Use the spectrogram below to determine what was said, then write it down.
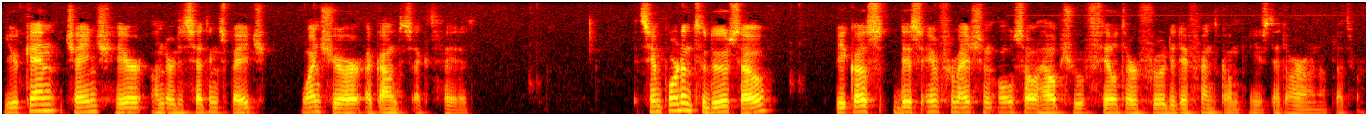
you can change here under the settings page once your account is activated. It's important to do so because this information also helps you filter through the different companies that are on our platform.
